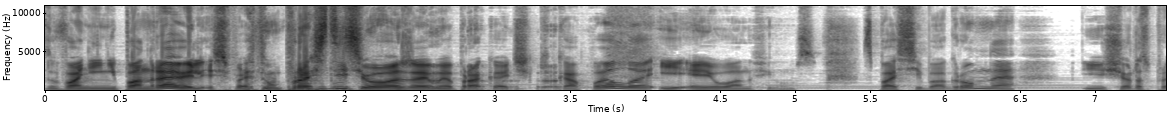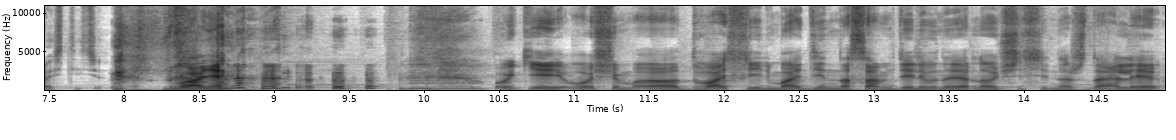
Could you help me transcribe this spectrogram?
Ване не понравились, поэтому простите, уважаемые прокатчики Капелла и A1 Films. Спасибо огромное. И еще раз простите. Ваня. Окей, в общем, э, два фильма. Один, на самом деле, вы, наверное, очень сильно ждали.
